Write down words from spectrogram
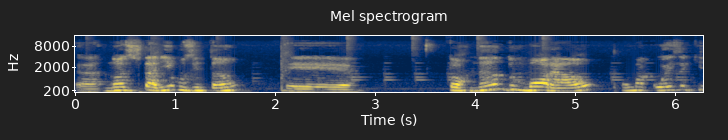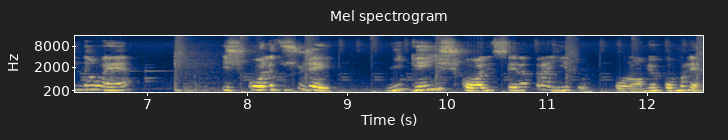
ah, nós estaríamos então é, tornando moral uma coisa que não é escolha do sujeito. Ninguém escolhe ser atraído por homem ou por mulher.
